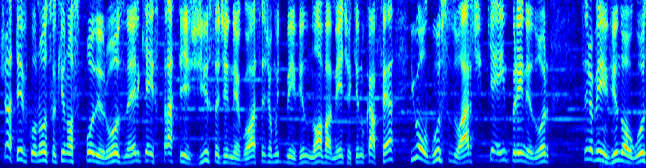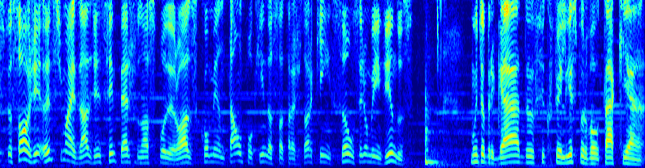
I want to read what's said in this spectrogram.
Já teve conosco aqui o nosso poderoso, né? Ele que é estrategista de negócio. Seja muito bem-vindo novamente aqui no Café. E o Augusto Duarte, que é empreendedor. Seja bem-vindo, Augusto. Pessoal, gente, antes de mais nada, a gente sempre pede para os nossos poderosos comentar um pouquinho da sua trajetória. Quem são? Sejam bem-vindos. Muito obrigado, fico feliz por voltar aqui à,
